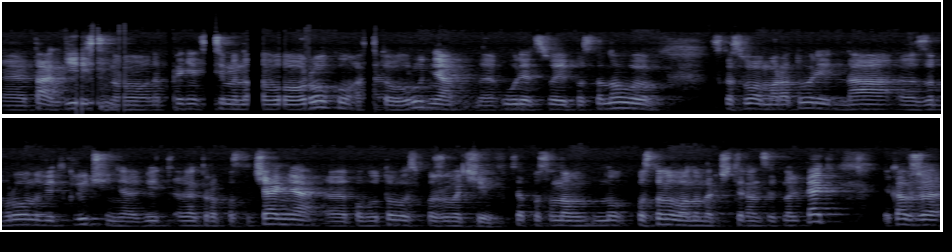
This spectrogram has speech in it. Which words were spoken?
Е, Так, дійсно, наприкінці минулого року, а 5 грудня, е, уряд своєю постановою скасував мораторій на заборону відключення від електропостачання побутових споживачів. Це постанова, ну, постанова номер 1405, яка вже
